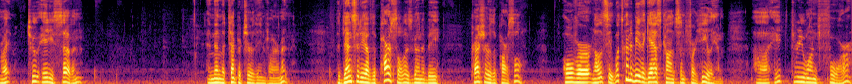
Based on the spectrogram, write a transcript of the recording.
right? 287. And then the temperature of the environment. The density of the parcel is going to be pressure of the parcel over, now let's see, what's going to be the gas constant for helium? Uh, 8314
